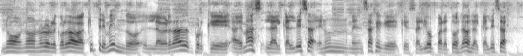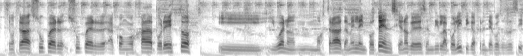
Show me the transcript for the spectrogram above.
No, no, no lo recordaba. Qué tremendo, la verdad, porque además la alcaldesa, en un mensaje que, salió para todos lados, la alcaldesa se mostraba súper, súper acongojada por esto y, y, bueno, mostraba también la impotencia ¿no? que debe sentir la política frente a cosas así.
